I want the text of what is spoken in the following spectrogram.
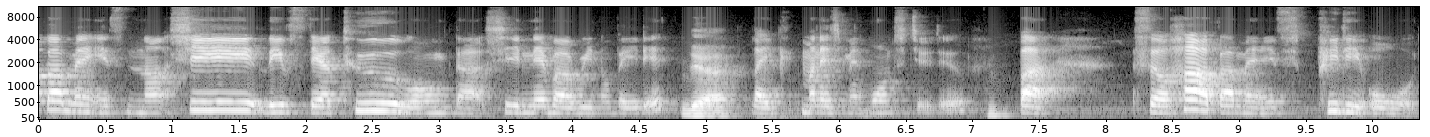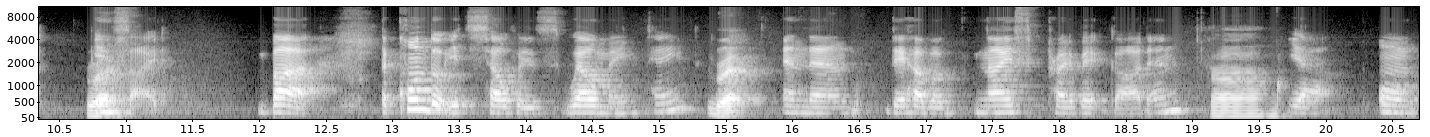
apartment is not. She lives there too long that she never renovated. Yeah. Like management wants to do, Mhm. but so her apartment is pretty old Right. inside, but the condo itself is well maintained, Right. and then they have a nice private garden. Uh, Yeah, on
